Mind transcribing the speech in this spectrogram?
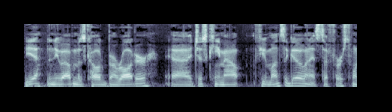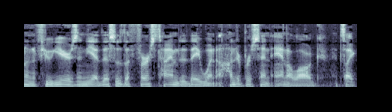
Yeah, the new album is called Marauder. Uh, it just came out a few months ago, and it's the first one in a few years. And yeah, this is the first time that they went 100% analog. It's like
